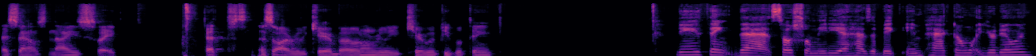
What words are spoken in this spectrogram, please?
that sounds nice, like that's that's all I really care about. I don't really care what people think. Do you think that social media has a big impact on what you're doing?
